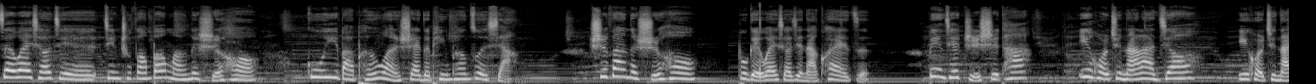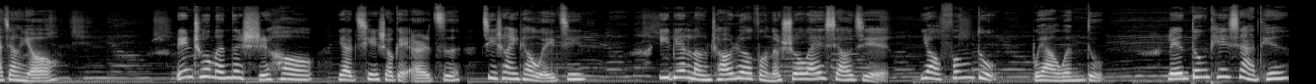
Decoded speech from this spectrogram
在外小姐进厨房帮忙的时候，故意把盆碗摔得乒乓作响；吃饭的时候不给外小姐拿筷子，并且指示她一会儿去拿辣椒，一会儿去拿酱油。临出门的时候要亲手给儿子系上一条围巾，一边冷嘲热讽地说：“歪小姐要风度，不要温度，连冬天夏天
